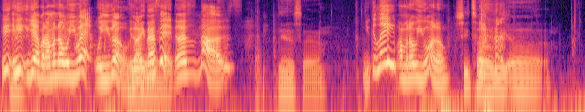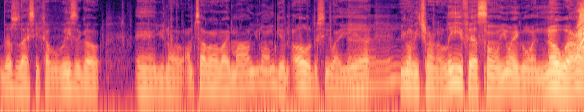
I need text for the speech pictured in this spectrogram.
He, he, yeah, but I'm gonna know where you at, where you go. Like that's it. That's nah. It's, Yes, sir. You can leave. I'm gonna know where you going though. She told me uh this was actually a couple weeks ago and you know, I'm telling her like, Mom, you know, I'm getting older. She like, Yeah, you're gonna be trying to leave here soon. You ain't going nowhere.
